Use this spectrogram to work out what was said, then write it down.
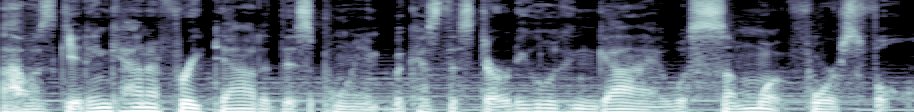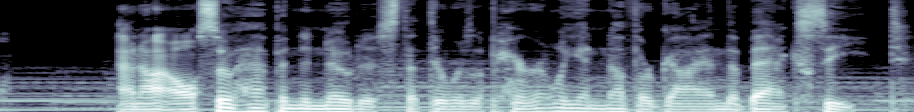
I was getting kind of freaked out at this point because the sturdy looking guy was somewhat forceful. And I also happened to notice that there was apparently another guy in the back seat.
